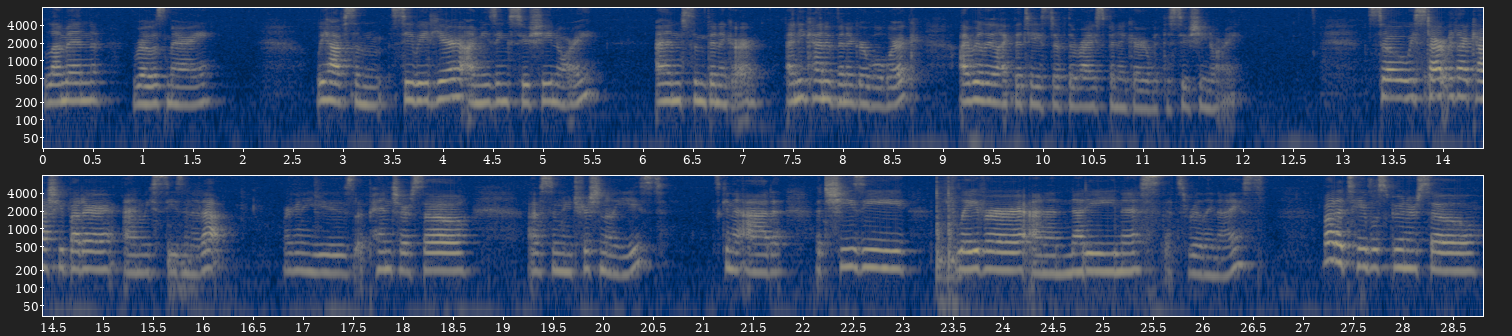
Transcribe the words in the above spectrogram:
lemon, rosemary. We have some seaweed here. I'm using sushi nori and some vinegar. Any kind of vinegar will work. I really like the taste of the rice vinegar with the sushi nori. So we start with our cashew butter and we season it up. We're going to use a pinch or so of some nutritional yeast. It's going to add a cheesy flavor and a nuttiness that's really nice. About a tablespoon or so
